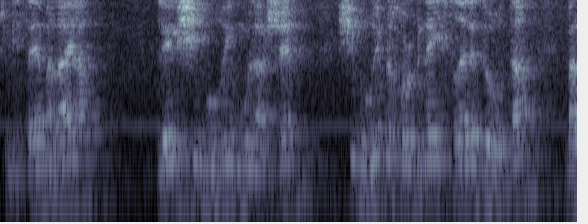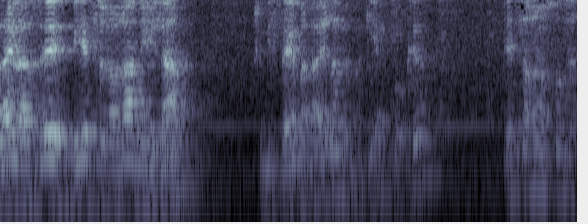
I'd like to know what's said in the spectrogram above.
כשמסתיים הלילה, ליל שימורים מול השם, שימורים לכל בני ישראל לדורותם. בלילה הזה יצר הרע נעלם, כשמסתיים הלילה ומגיע הבוקר, יצר הרע חוזר.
